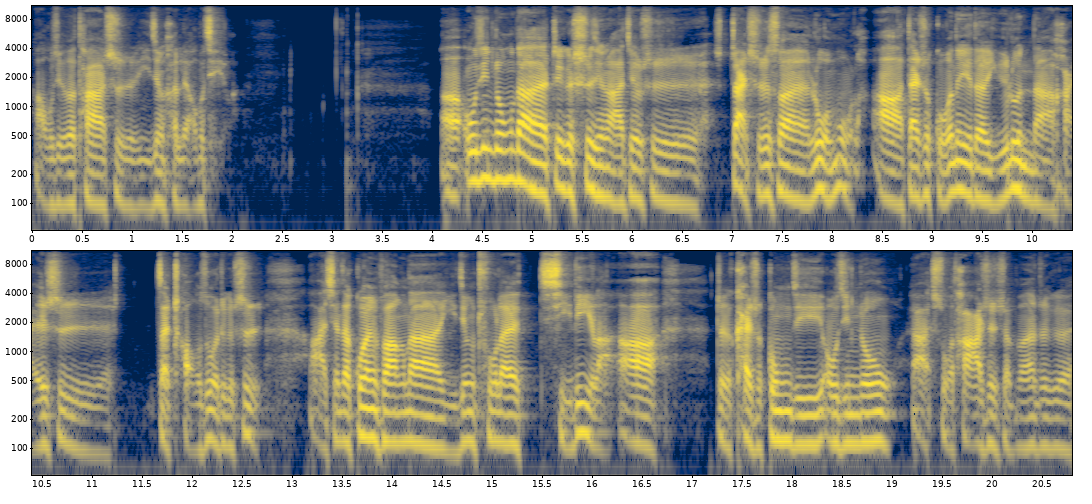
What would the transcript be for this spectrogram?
啊，我觉得他是已经很了不起了。啊，欧金中的这个事情啊，就是暂时算落幕了啊。但是国内的舆论呢，还是在炒作这个事啊。现在官方呢，已经出来洗地了啊，这开始攻击欧金中啊，说他是什么这个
